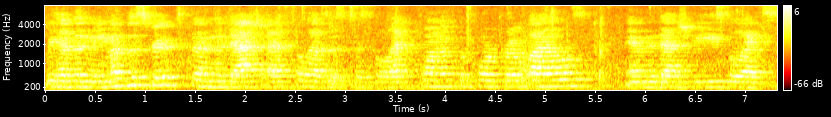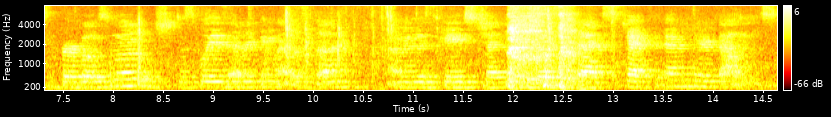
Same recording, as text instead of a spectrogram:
we have the name of the script, then the dash S allows us to select one of the four profiles, and the dash V selects verbose mode, which displays everything that was done. Um, in this case, checking the specs checked and their values.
